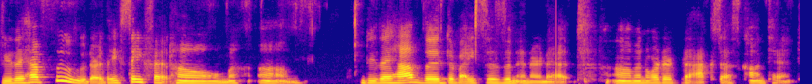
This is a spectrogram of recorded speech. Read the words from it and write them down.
do they have food? Are they safe at home? Um, do they have the devices and internet um, in order to access content?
